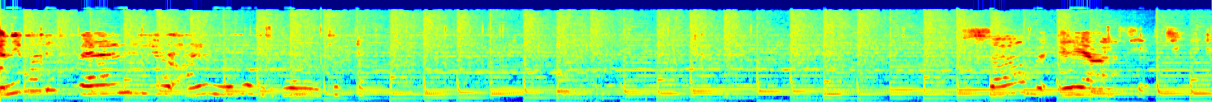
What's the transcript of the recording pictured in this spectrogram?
Anybody fan here? I am Roblox going on TikTok. Sub AI tips.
